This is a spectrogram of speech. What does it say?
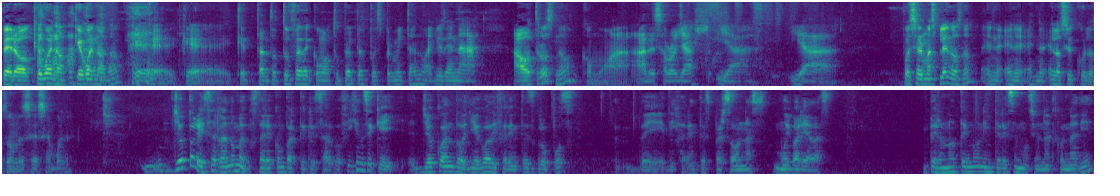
pero qué bueno, qué bueno, ¿no? Que, tanto tú, Fede, como tú, Pepe, pues permitan o ayuden a a otros, ¿no? Como a, desarrollar y a, y a, pues ser más plenos, ¿no? En, en, en, los círculos donde se desenvuelven. Yo para ir cerrando me gustaría compartirles algo. Fíjense que yo cuando llego a diferentes grupos de diferentes personas muy variadas, pero no tengo un interés emocional con nadie,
